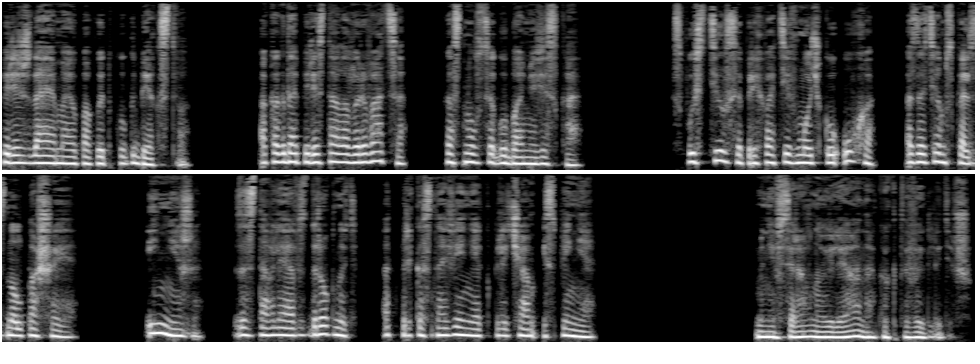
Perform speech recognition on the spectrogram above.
переждая мою попытку к бегству. А когда перестала вырываться, коснулся губами виска. Спустился, прихватив мочку уха, а затем скользнул по шее. И ниже, заставляя вздрогнуть от прикосновения к плечам и спине. Мне все равно, Ильяна, как ты выглядишь.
